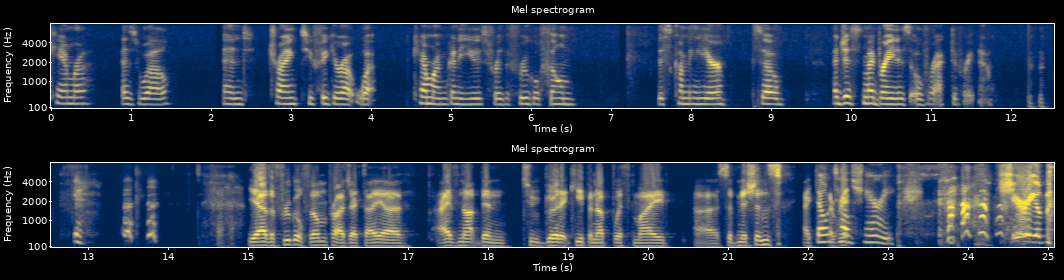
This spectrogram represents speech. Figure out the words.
camera as well and trying to figure out what camera I'm going to use for the frugal film this coming year. So I just, my brain is overactive right now. Yeah, the frugal film project. I uh, I've not been too good at keeping up with my uh, submissions. I Don't I tell ran- Sherry. Sherry. I'm Me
